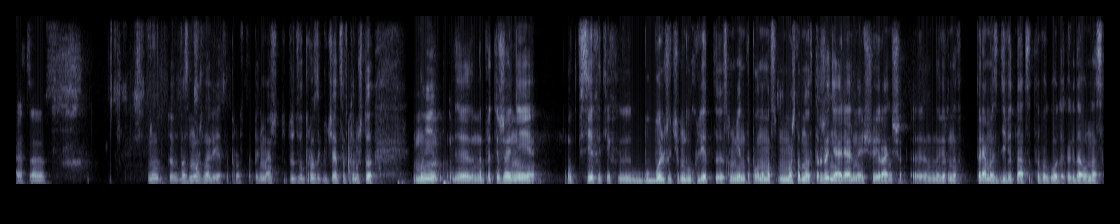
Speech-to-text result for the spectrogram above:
это ну, возможно ли это просто, понимаешь? Тут вопрос заключается в том, что мы э, на протяжении вот всех этих э, больше чем двух лет э, с момента полномасштабного вторжения, а реально еще и раньше, э, наверное, прямо с 2019 года, когда у нас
